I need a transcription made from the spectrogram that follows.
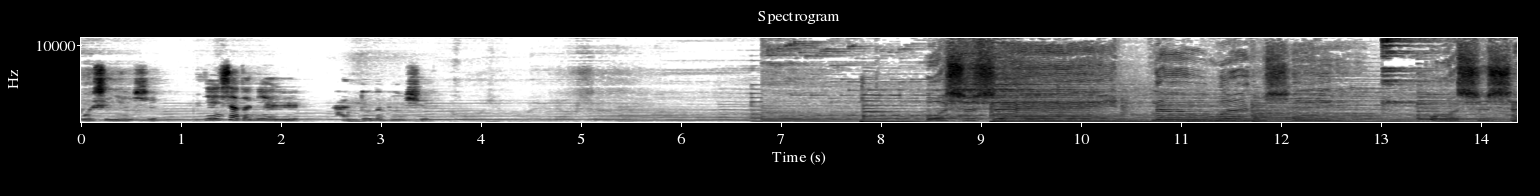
我是严雪。炎夏的烈日，寒冬的冰雪。我是谁？能问谁？我是谁？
